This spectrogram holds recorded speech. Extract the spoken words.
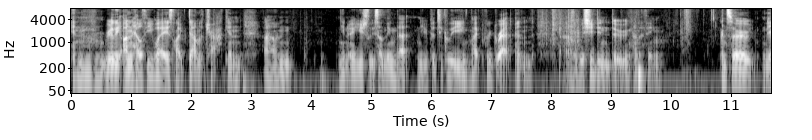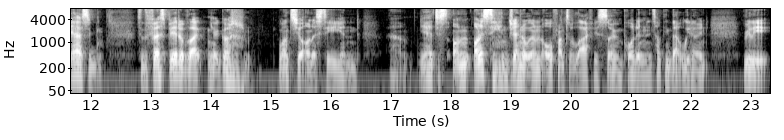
in really unhealthy ways, like down the track, and um, you know usually something that you particularly like regret and uh, wish you didn't do, kind of thing. And so yeah, so so the first bit of like you know God wants your honesty and um, yeah, just on honesty in general on all fronts of life is so important and something that we don't really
